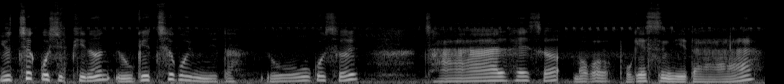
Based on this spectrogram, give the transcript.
유채꽃이 피는 요게 최고입니다. 요것을 잘 해서 먹어 보겠습니다.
